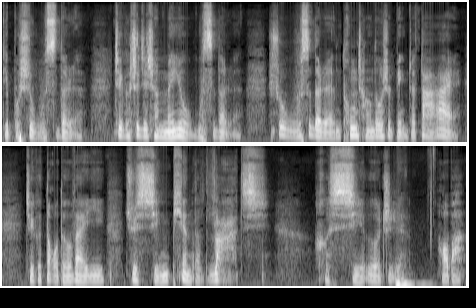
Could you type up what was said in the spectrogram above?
你不是无私的人。这个世界上没有无私的人，说无私的人通常都是秉着大爱这个道德外衣去行骗的垃圾和邪恶之人。好吧，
